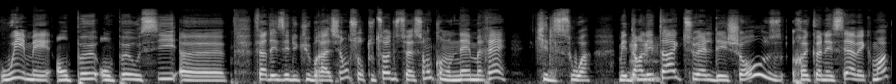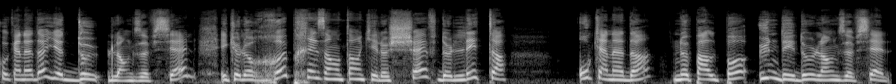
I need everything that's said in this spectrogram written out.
oui mais on peut on peut aussi euh, faire des élucubrations sur toutes sortes de situations qu'on aimerait qu'il soit. Mais dans mm-hmm. l'état actuel des choses reconnaissez avec moi qu'au Canada il y a deux langues officielles et que le représentant qui est le chef de l'État au Canada ne parle pas une des deux langues officielles.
